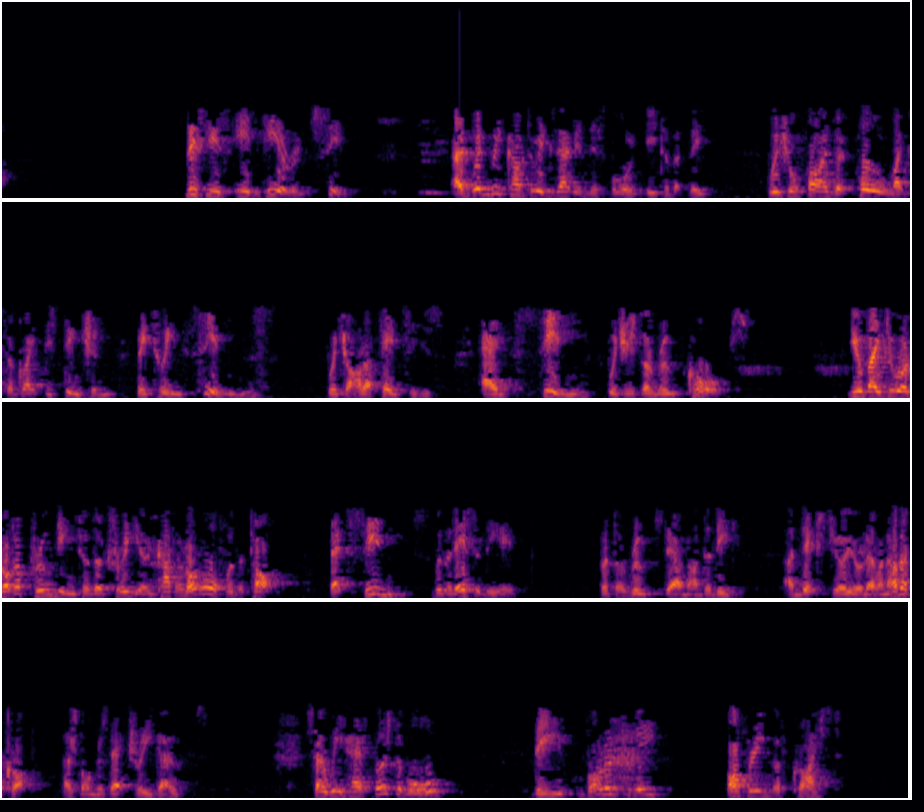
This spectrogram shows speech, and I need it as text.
This is inherent sin. And when we come to examine this more intimately, we shall find that Paul makes a great distinction between sins, which are offences, and sin, which is the root cause. You may do a lot of pruning to the tree and cut a lot off at the top. That's sins with an S at the end. But the roots down underneath. And next year you'll have another crop as long as that tree goes. So we have first of all the voluntary offering of Christ,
